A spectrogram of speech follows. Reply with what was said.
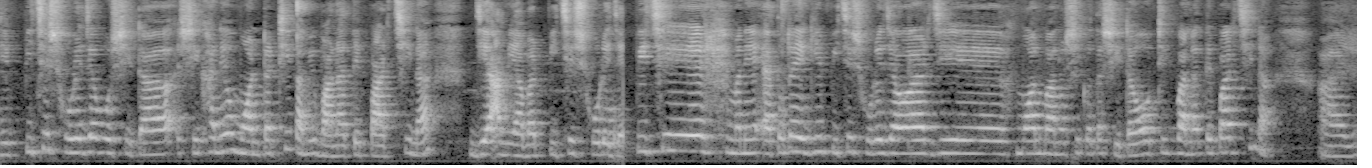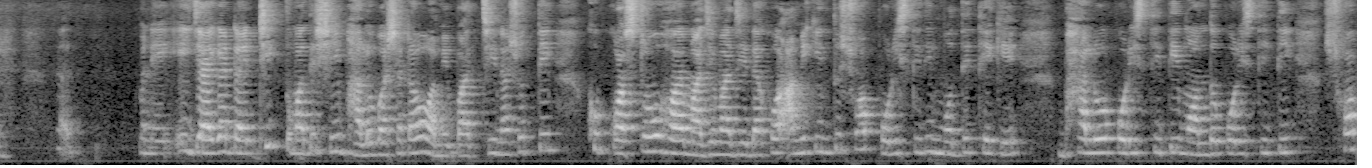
যে পিছে সরে যাব সেটা, সেখানেও মনটা ঠিক আমি বানাতে পারছি না যে আমি আবার পিছে সরে যাই। পিছে মানে এতটা এগিয়ে পিছে সরে যাওয়ার যে মন মানসিকতা সেটাও ঠিক বানাতে পারছি না। আর মানে এই জায়গাটায় ঠিক তোমাদের সেই ভালোবাসাটাও আমি পাচ্ছি না। সত্যি খুব কষ্টও হয় মাঝে মাঝে। দেখো, আমি কিন্তু সব পরিস্থিতির মধ্যে থেকে ভালো পরিস্থিতি, মন্দ পরিস্থিতি, সব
